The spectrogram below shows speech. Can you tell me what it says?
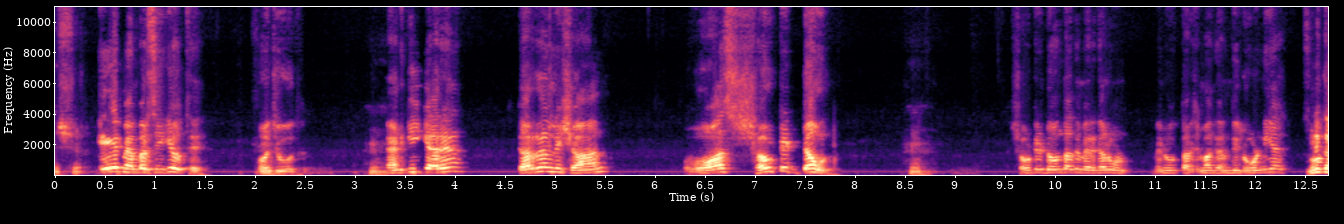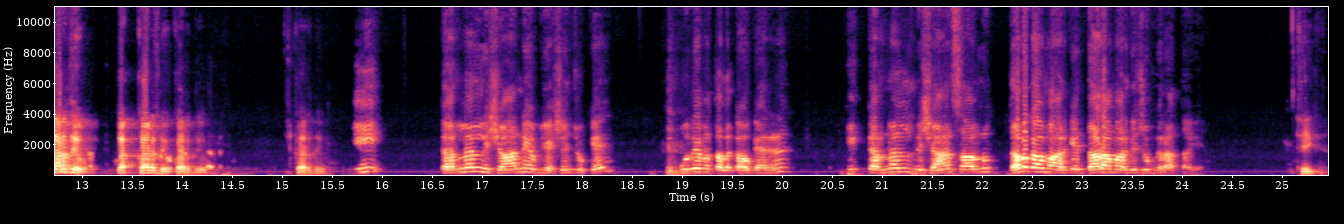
ਅੱਛਾ। ਇਹ ਮੈਂਬਰ ਸੀਗੇ ਉੱਥੇ ਮੌਜੂਦ। ਐਂਡ ਕੀ ਕਹਿ ਰਹੇ? ਕਰਨਲ ਨਿਸ਼ਾਨ ਵਾਸ ਸ਼ਾਊਟਡ ਡਾਊਨ ਸ਼ਾਊਟਡ ਡਾਊਨ ਦਾ ਤੇ ਮੇਰੇ ਖਿਆਲ ਹੁਣ ਮੈਨੂੰ ਤਰਜਮਾ ਕਰਨ ਦੀ ਲੋੜ ਨਹੀਂ ਹੈ। ਨਹੀਂ ਕਰ ਦਿਓ। ਕਰ ਦਿਓ ਕਰ ਦਿਓ। ਕਰ ਦਿਓ। ਕਿ ਕਰਨਲ ਨਿਸ਼ਾਨ ਨੇ ਆਬਜੈਕਸ਼ਨ ਚੁੱਕੇ। ਉਹਦੇ ਮੁਤਲਕ ਉਹ ਕਹਿ ਰਹੇ ਨੇ ਕਿ ਕਰਨਲ ਨਿਸ਼ਾਨ ਸਾਹਿਬ ਨੂੰ ਦਬਕਾ ਮਾਰ ਕੇ ਦਾੜਾ ਮਾਰ ਕੇ ਚੁੱਪ ਕਰਾਤਾ ਗਿਆ। ਠੀਕ ਹੈ।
